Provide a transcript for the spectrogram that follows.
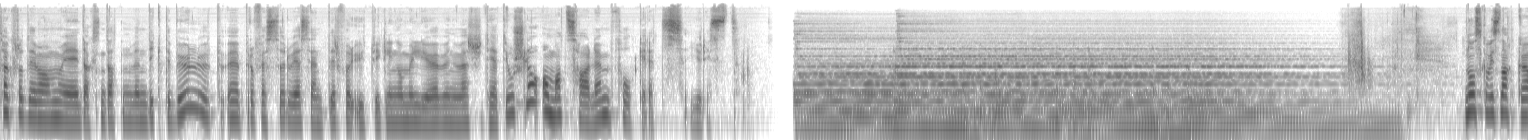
Takk for at dere var med i Dagsnytt 18, Benedicte Bull, professor ved Senter for utvikling og miljø ved Universitetet i Oslo, og Mats Harlem, folkerettsjurist. Nå skal vi snakke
